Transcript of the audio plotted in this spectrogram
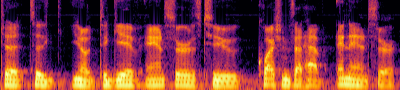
to, to you know to give answers to questions that have an answer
